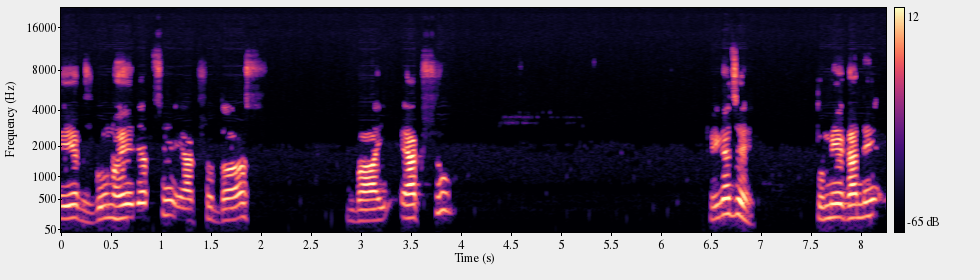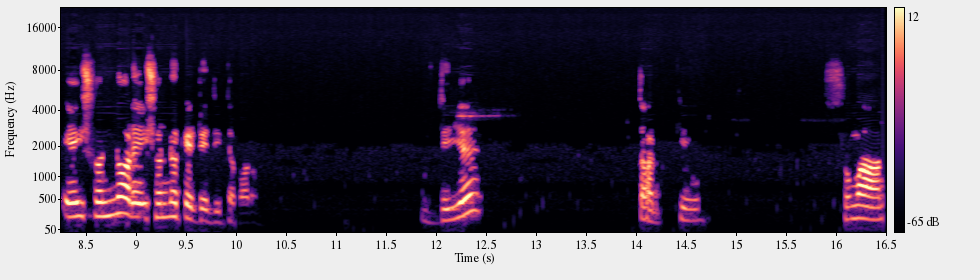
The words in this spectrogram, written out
এক্স গুণ হয়ে যাচ্ছে একশো দশ বাই একশো। ঠিক আছে? তুমি এখানে এই শূন্য আর এই শূন্য কেটে দিতে পারো। দিয়ে তার কিউ সমান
